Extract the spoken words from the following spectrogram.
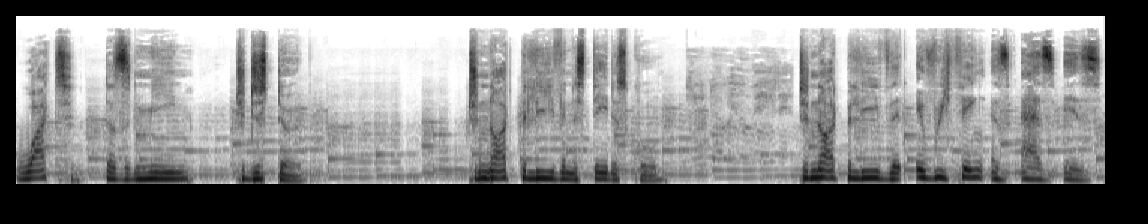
What does it mean to disturb? To not believe in a status quo. To not believe that everything is as is.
